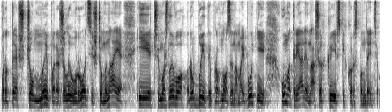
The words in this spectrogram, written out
про те, що ми пережили у році, що минає, і чи можливо робити прогнози на майбутній у матеріалі наших київських кореспондентів.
